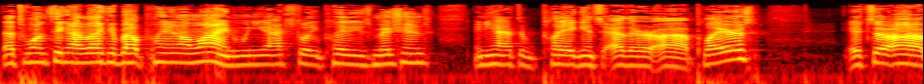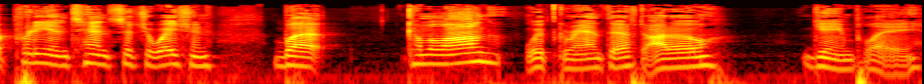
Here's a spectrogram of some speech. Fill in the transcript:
that's one thing I like about playing online. When you actually play these missions and you have to play against other uh, players, it's a uh, pretty intense situation. But come along with Grand Theft Auto gameplay.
